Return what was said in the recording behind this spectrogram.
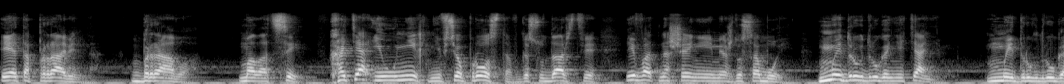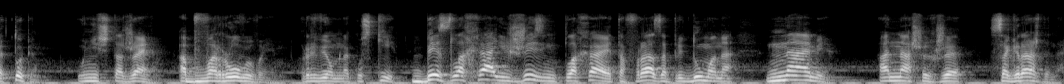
И это правильно. Браво! Молодцы! Хотя и у них не все просто в государстве и в отношении между собой. Мы друг друга не тянем. Мы друг друга топим, уничтожаем, обворовываем, рвем на куски. Без лоха и жизнь плохая. Эта фраза придумана нами, о наших же согражданах.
